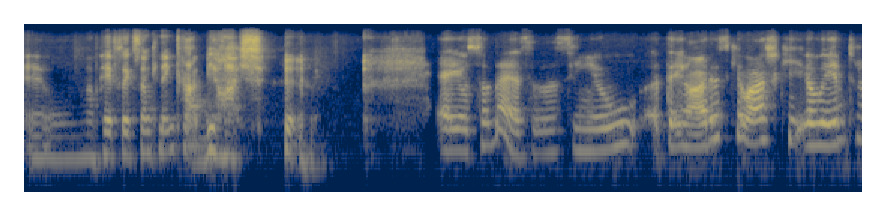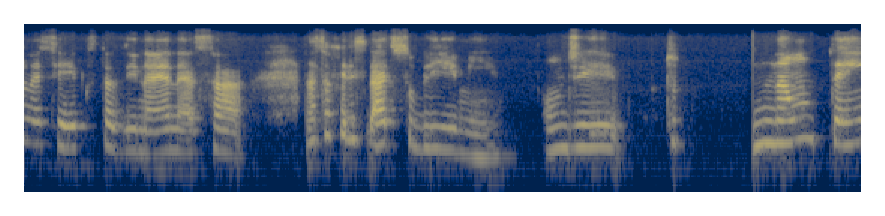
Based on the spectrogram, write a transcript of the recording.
é uma reflexão que nem cabe, eu acho. É, eu sou dessas, assim, eu tem horas que eu acho que eu entro nesse êxtase, né, nessa nessa felicidade sublime, onde tu não tem,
